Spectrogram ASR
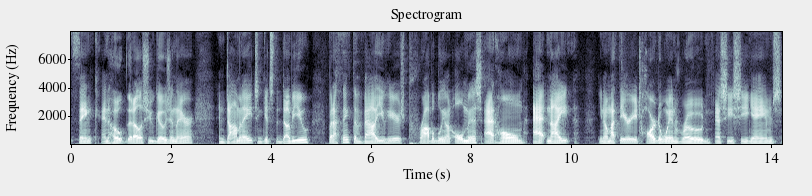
think and hope that LSU goes in there and dominates and gets the W. But I think the value here is probably on Ole Miss at home, at night. You know, my theory, it's hard to win road SEC games.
